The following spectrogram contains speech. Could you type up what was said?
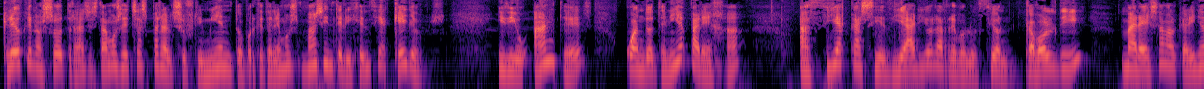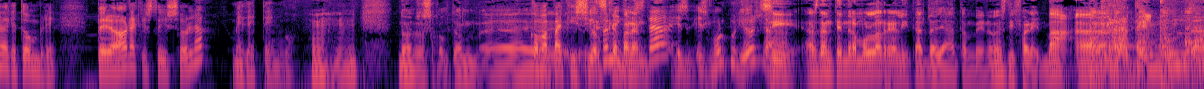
Creo que nosotras estamos hechas para el sufrimiento porque tenemos más inteligencia que ellos. Y diu, antes, cuando tenía pareja, hacía casi diario la revolución, que vol dir mereixen el carinyo d'aquest hombre. Però ara que estoy sola, me detengo. Uh -huh. Doncs, escolta'm... Eh, Com a petició és que per feminista, és, és molt curiosa. Sí, has d'entendre molt la realitat d'allà, també, no? És diferent. Va, eh, Rata inmunda,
